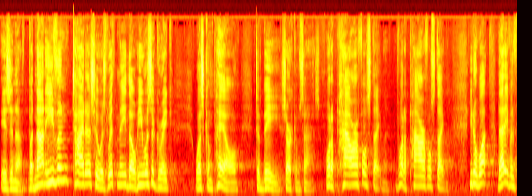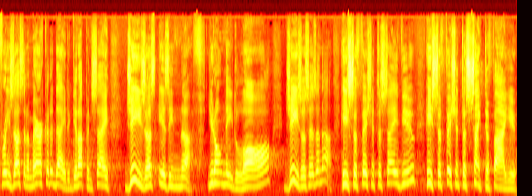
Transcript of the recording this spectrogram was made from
is enough. But not even Titus, who was with me, though he was a Greek, was compelled to be circumcised. What a powerful statement. What a powerful statement. You know what? That even frees us in America today to get up and say, Jesus is enough. You don't need law. Jesus is enough. He's sufficient to save you, He's sufficient to sanctify you.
